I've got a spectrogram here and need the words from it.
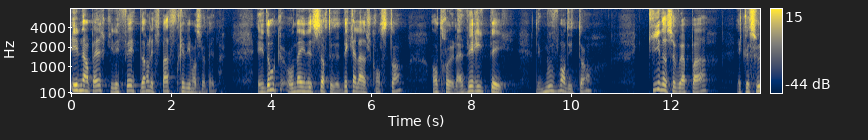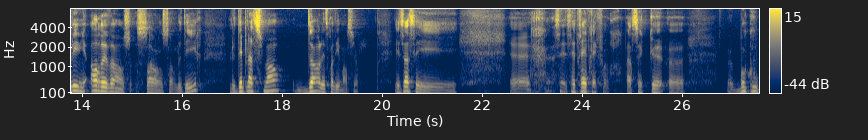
il n'empêche qu'il est fait dans l'espace tridimensionnel. Et donc, on a une sorte de décalage constant entre la vérité du mouvement du temps, qui ne se voit pas, et que souligne en revanche, sans, le dire, le déplacement dans les trois dimensions. Et ça, c'est euh, très très fort, parce que euh, beaucoup,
